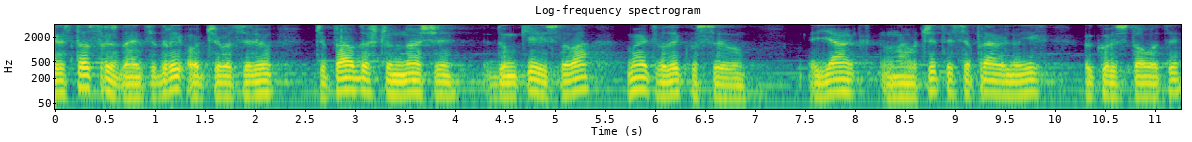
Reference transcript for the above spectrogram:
Христос рождається, дорогий Отче Василю, чи правда, що наші думки і слова мають велику силу? Як навчитися правильно їх використовувати,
